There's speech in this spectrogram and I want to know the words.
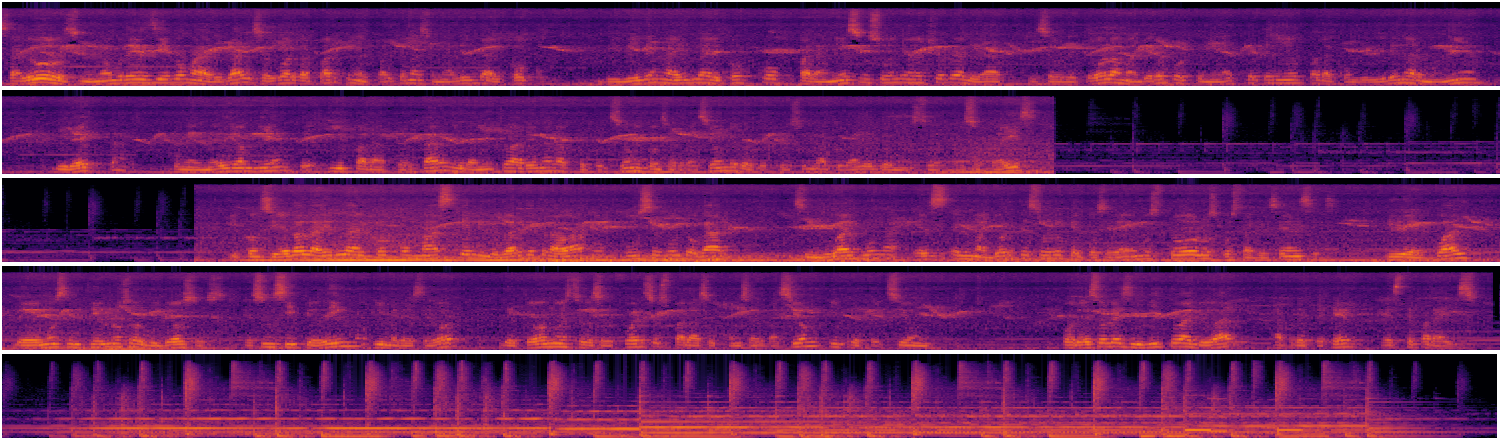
Saludos, mi nombre es Diego Madrigal, soy guardaparque en el Parque Nacional Isla del Coco. Vivir en la Isla del Coco para mí es un sueño hecho realidad y sobre todo la mayor oportunidad que he tenido para convivir en armonía directa con el medio ambiente y para aportar mi granito de arena a la protección y conservación de los recursos naturales de nuestro país. Y considero a la isla del Coco más que mi lugar de trabajo un segundo hogar. Sin duda alguna es el mayor tesoro que poseemos todos los costarricenses y del cual debemos sentirnos orgullosos. Es un sitio digno y merecedor de todos nuestros esfuerzos para su conservación y protección. Por eso les invito a ayudar a proteger este paraíso.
